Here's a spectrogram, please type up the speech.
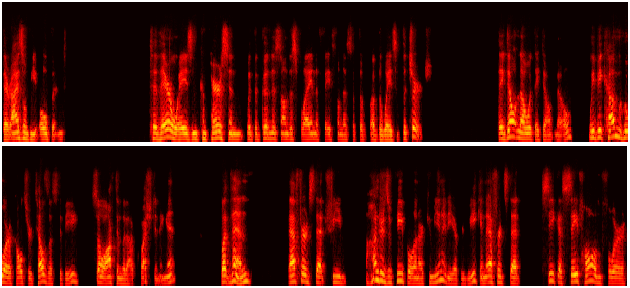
Their eyes will be opened to their ways in comparison with the goodness on display and the faithfulness of the, of the ways of the church. They don't know what they don't know. We become who our culture tells us to be, so often without questioning it. But then, efforts that feed hundreds of people in our community every week and efforts that seek a safe home for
